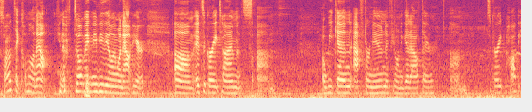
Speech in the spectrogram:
So I would say, come on out. You know, don't make me be the only one out here. Um, it's a great time. It's um, a weekend afternoon if you want to get out there. Um, it's a great hobby.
